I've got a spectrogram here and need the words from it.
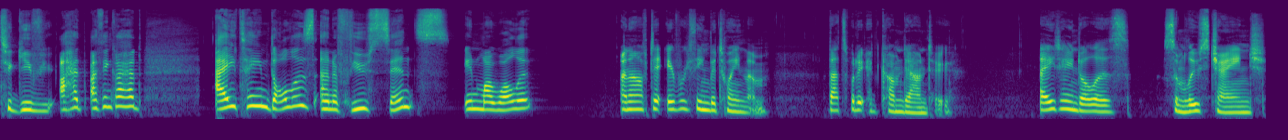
to give you. I had, I think I had $18 and a few cents in my wallet. And after everything between them, that's what it had come down to $18, some loose change,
